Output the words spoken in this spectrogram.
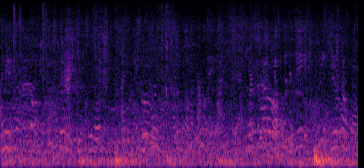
아니, 그거 다른 거 만나면 돼. 그거 굳이 네 얘기 분명히 기억하고.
